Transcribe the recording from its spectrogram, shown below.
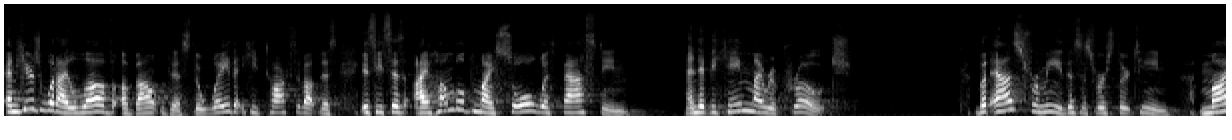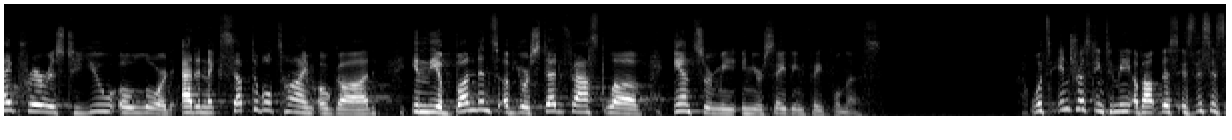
And here's what I love about this the way that he talks about this is he says, I humbled my soul with fasting, and it became my reproach. But as for me, this is verse 13, my prayer is to you, O Lord, at an acceptable time, O God, in the abundance of your steadfast love, answer me in your saving faithfulness. What's interesting to me about this is this is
